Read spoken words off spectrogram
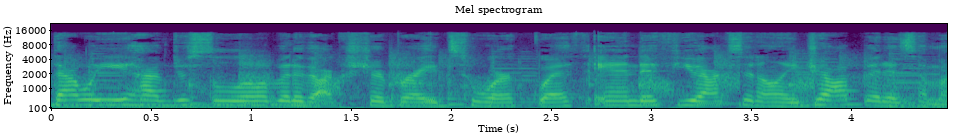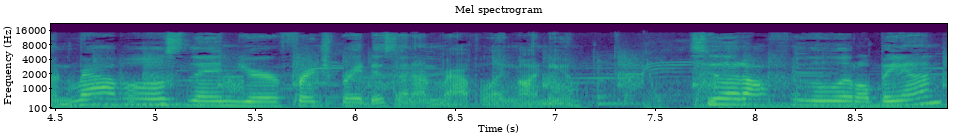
That way you have just a little bit of extra braid to work with. And if you accidentally drop it and some unravels, then your French braid isn't unraveling on you. Seal it off with a little band.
